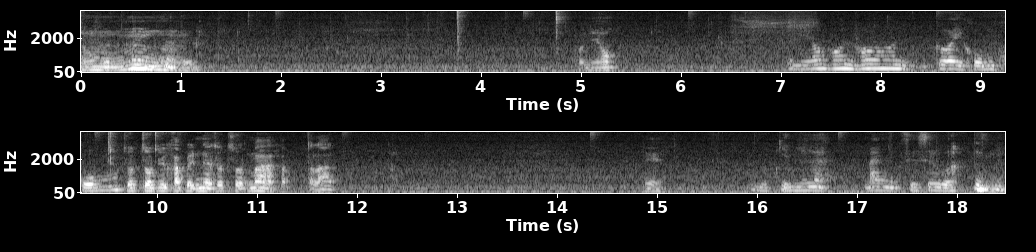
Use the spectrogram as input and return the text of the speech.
อืมคนเหนียวอันนี้ฮ้อนฮ้อนๆก้อยขมขมสดๆอยู่ครับเป็นเนื้อสดๆมากครับ ตลาด นี่ๆอยู่กินเนื้อนั่งซื่อๆวะอืม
